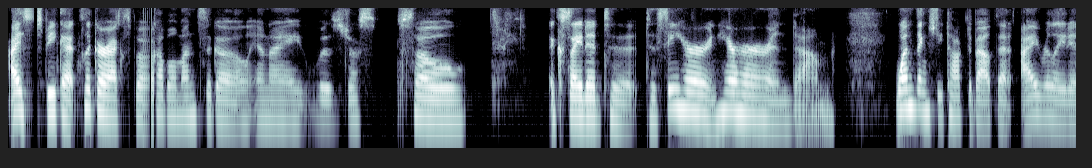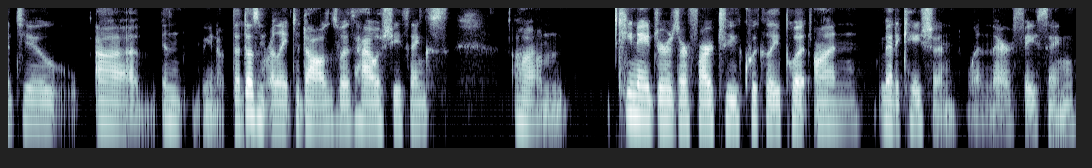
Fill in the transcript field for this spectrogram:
I speak at Clicker Expo a couple months ago, and I was just so excited to to see her and hear her. And um, one thing she talked about that I related to, uh, and you know that doesn't relate to dogs, was how she thinks um, teenagers are far too quickly put on medication when they're facing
